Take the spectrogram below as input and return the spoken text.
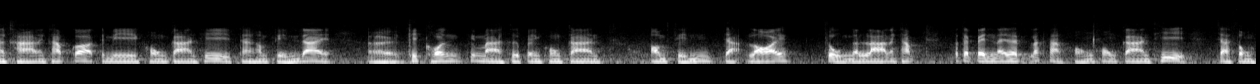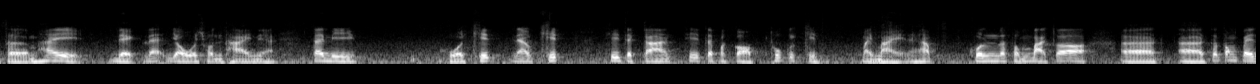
นาคารนะครับ ก็จะมีโครงการที่ทางคำสินได้คิดค้นขึ้นมาคือเป็นโครงการออมสินจะร้อย สู่เงินล้านนะครับ ก็จะเป็นในลักษณะของโครงการที่จะส่งเสริมให้เด็กและเยาวชนไทยเนี่ยได้มีหัวคิดแนวคิดที่จะการที่จะประกอบธุรกิจใหม่ ๆ นะครับคุณสมบัติก็ก็ต้องเป็น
